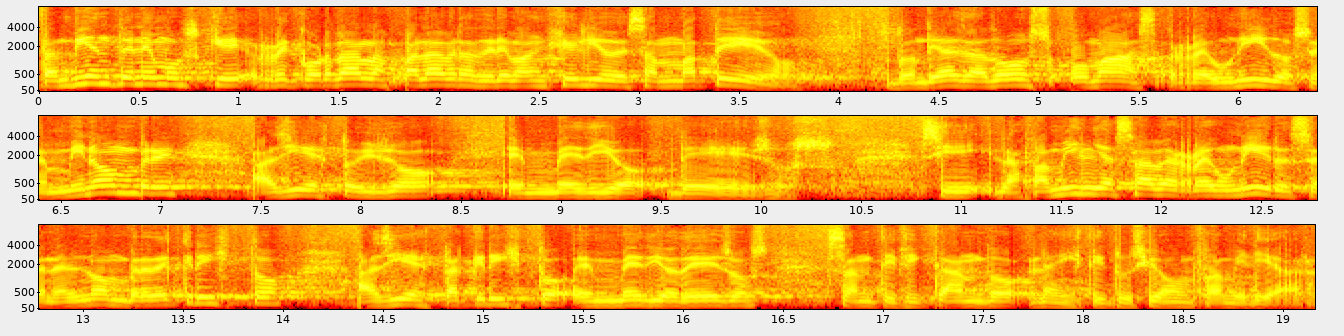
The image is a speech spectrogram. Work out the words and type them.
También tenemos que recordar las palabras del Evangelio de San Mateo, donde haya dos o más reunidos en mi nombre, allí estoy yo en medio de ellos. Si la familia sabe reunirse en el nombre de Cristo, allí está Cristo en medio de ellos santificando la institución familiar.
